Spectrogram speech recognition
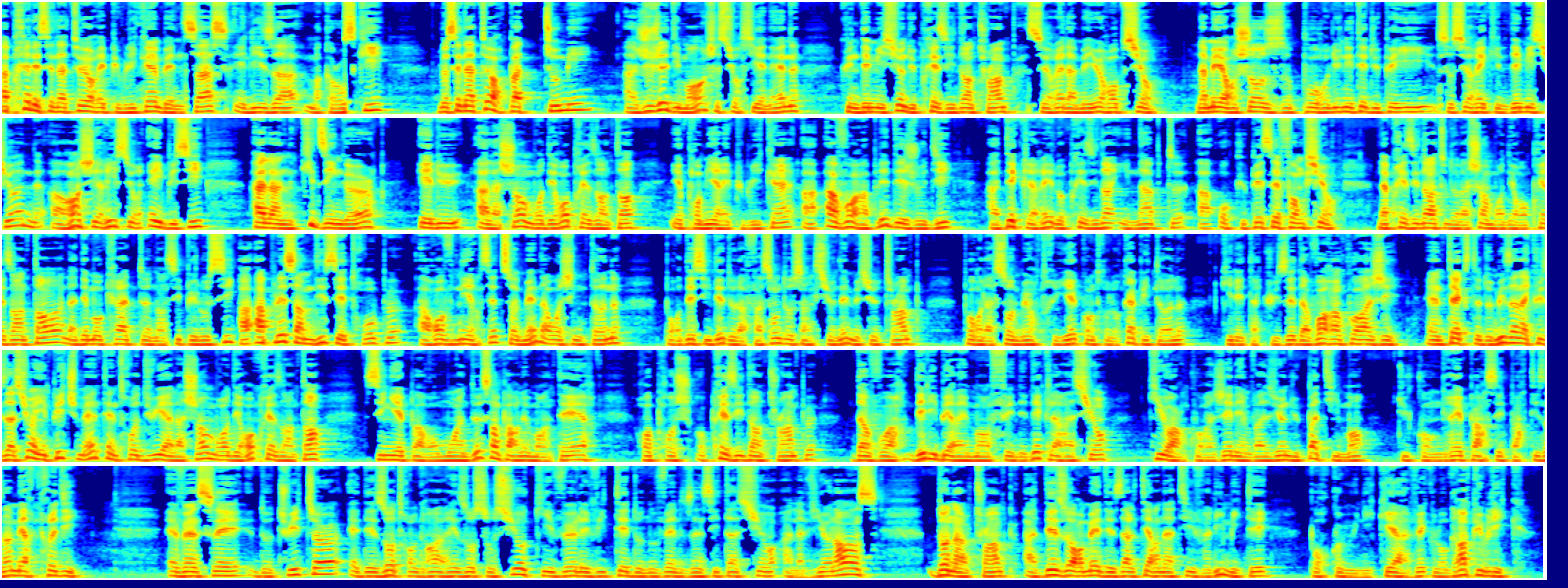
Après les sénateurs républicains Ben Sass et Lisa Makarowski, le sénateur Pat Toomey a jugé dimanche sur CNN qu'une démission du président Trump serait la meilleure option. La meilleure chose pour l'unité du pays, ce serait qu'il démissionne, a renchéri sur ABC Alan Kitzinger, élu à la Chambre des représentants et premier républicain à avoir appelé dès jeudi à déclarer le président inapte à occuper ses fonctions. La présidente de la Chambre des représentants, la démocrate Nancy Pelosi, a appelé samedi ses troupes à revenir cette semaine à Washington pour décider de la façon de sanctionner M. Trump pour l'assaut meurtrier contre le Capitole qu'il est accusé d'avoir encouragé. Un texte de mise en accusation et impeachment introduit à la Chambre des représentants, signé par au moins 200 parlementaires, reproche au président Trump d'avoir délibérément fait des déclarations qui ont encouragé l'invasion du bâtiment du Congrès par ses partisans mercredi. Évincé de Twitter et des autres grands réseaux sociaux qui veulent éviter de nouvelles incitations à la violence, Donald Trump a désormais des alternatives limitées pour communiquer avec le grand public.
